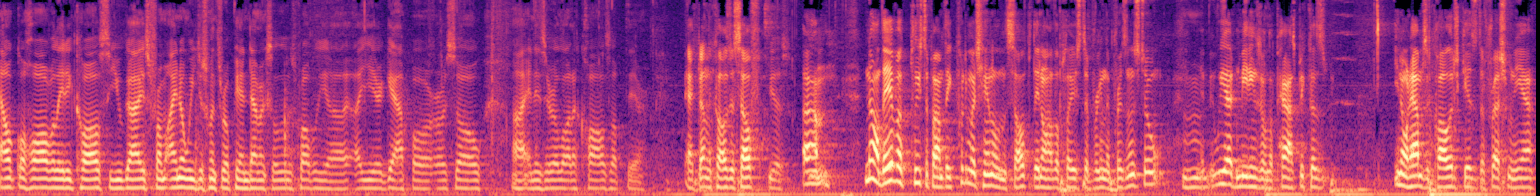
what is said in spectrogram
alcohol-related calls to you guys from, I know we just went through a pandemic, so there was probably a, a year gap or, or so, uh, and is there a lot of calls up there? At Bentley College itself? Yes. Um, no, they have a police department. They pretty much handle themselves. They don't have a place to bring the prisoners to. We had meetings over the past because, you know what happens to college kids the freshman year?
